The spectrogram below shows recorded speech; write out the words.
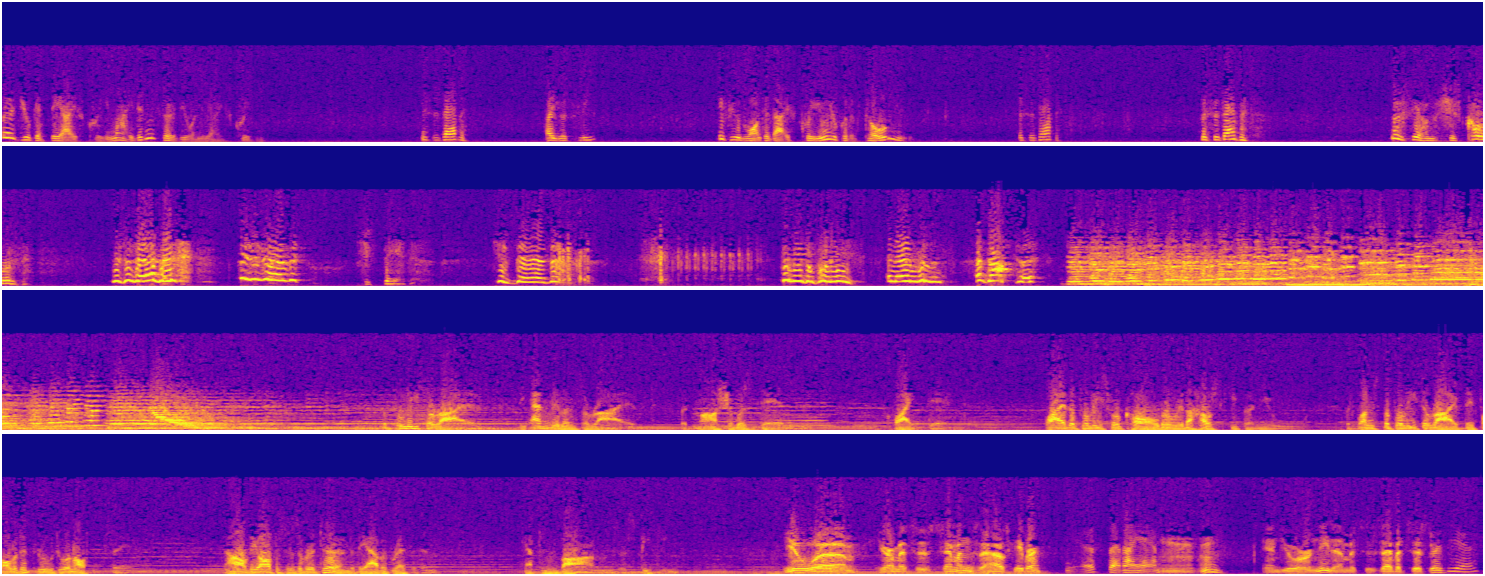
Where'd you get the ice cream? I didn't serve you any ice cream. Mrs. Abbott, are you asleep? If you'd wanted ice cream, you could have told me. Mrs. Abbott. Mrs. Abbott. Mercy on me, she's cold. Mrs. Abbott! Mrs. Abbott! She's dead. She's dead. Give me the police, an ambulance, a doctor. Police arrived. The ambulance arrived. But Marcia was dead. Quite dead. Why the police were called, only the housekeeper knew. But once the police arrived, they followed it through to an autopsy. Now the officers have returned to the Abbott residence. Captain Barnes is speaking. You, uh, you're Mrs. Simmons, the housekeeper? Yes, that I am. Mm-hmm. And you're Nita, Mrs. Abbott's sister? Yes.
